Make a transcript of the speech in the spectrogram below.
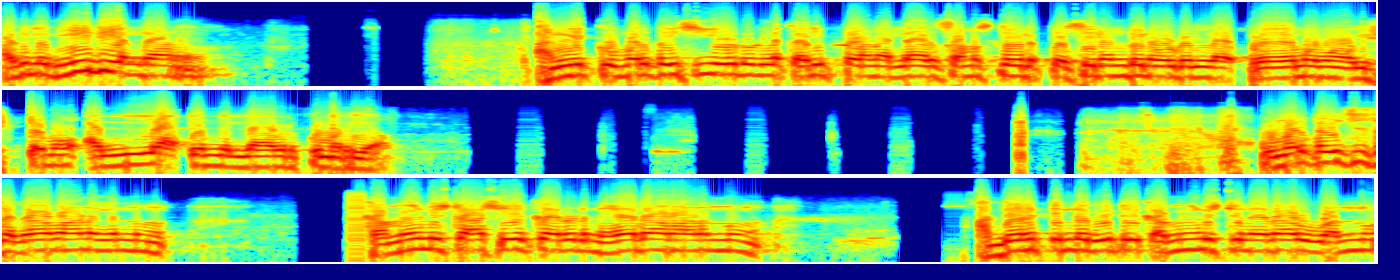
അതിലെ നീതി എന്താണ്? അങ്ങക്ക് ഉമർ ബൈസിയോടുള്ള കരിപ്പാണ് അല്ലാതെ സമസ്തയിലെ പ്രസിഡന്റിനോടുള്ള പ്രേമമോ ഇഷ്ടമോ അല്ല എന്ന് എല്ലാവർക്കും അറിയാം. ഉമർ ബൈസി സഖാവാണ് എന്നും കമ്മ്യൂണിസ്റ്റ് ആശയക്കാരുടെ നേതാവാണെന്നും അദ്ദേഹത്തിന്റെ വീട്ടിൽ കമ്മ്യൂണിസ്റ്റ് നേതാവ് വന്നു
